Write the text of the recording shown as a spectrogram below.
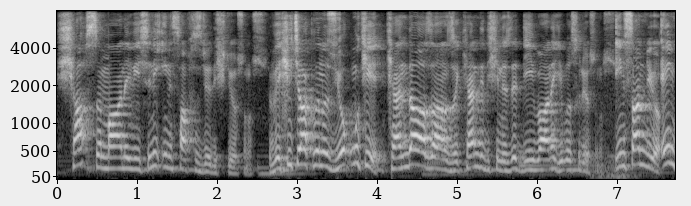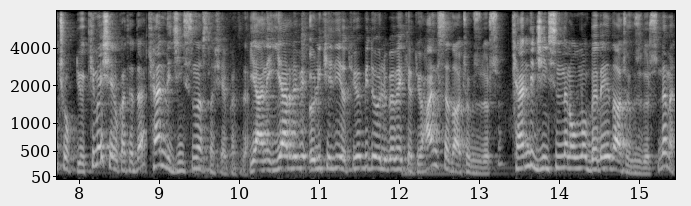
şahsı manevisini insafsızca dişliyorsunuz ve hiç aklınız yok mu ki kendi ağzınızı kendi dişinizde divane gibi ısırıyorsunuz. İnsan diyor en çok diyor kime şefkat eder? Kendi cinsine aslında şefkat eder. Yani yerde bir ölü kedi yatıyor bir de ölü bebek yatıyor. Hangisine daha çok üzülürsün? Kendi cinsinden olan o bebeğe daha çok üzülürsün değil mi?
